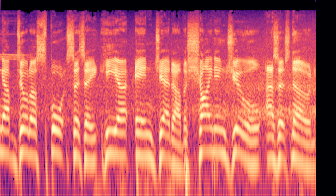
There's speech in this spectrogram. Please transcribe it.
King Abdullah Sports City here in Jeddah, the shining jewel as it's known.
